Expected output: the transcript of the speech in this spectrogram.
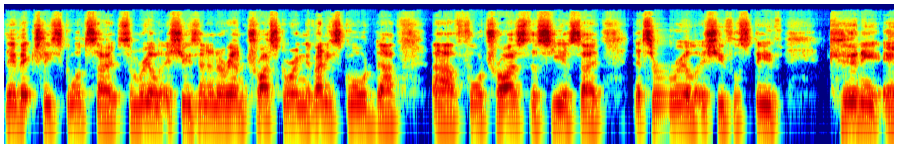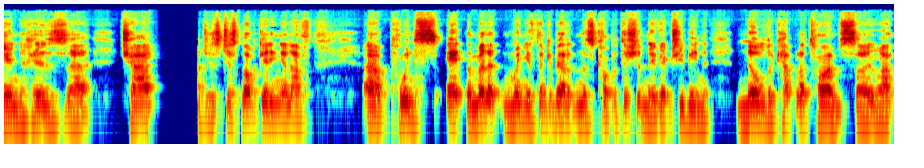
They've actually scored so some real issues in and around try scoring. They've only scored four tries this year, so that's a real issue for Steve Kearney and his charges. Just not getting enough uh, points at the minute. And when you think about it in this competition, they've actually been nilled a couple of times. So uh,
